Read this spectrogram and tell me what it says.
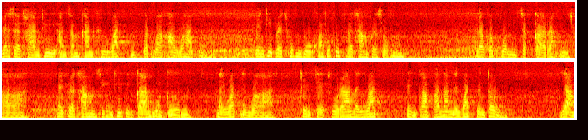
และสถานที่อันสำคัญคือวัดวัดวาอาวาสเป็นที่ประชุมอยู่ของพระพุทธประธรรมประสงค์เราก็ควรจักการะบูชา ไม่กระทำสิ่งที่เป็นการล่วงเกินในวัดในวา เช่นเสพสุราในวัดเป็นการพานันในวัดเป็นต้น อย่าง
